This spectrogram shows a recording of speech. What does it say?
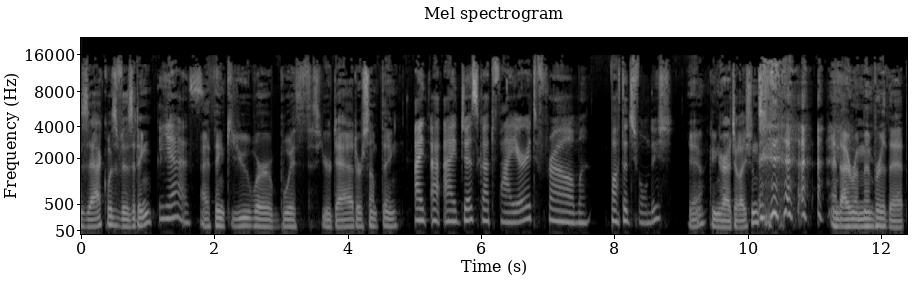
Zach, was visiting. Yes. I think you were with your dad or something. I, I, I just got fired from Porta dos Fundos. Yeah, congratulations. and I remember that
